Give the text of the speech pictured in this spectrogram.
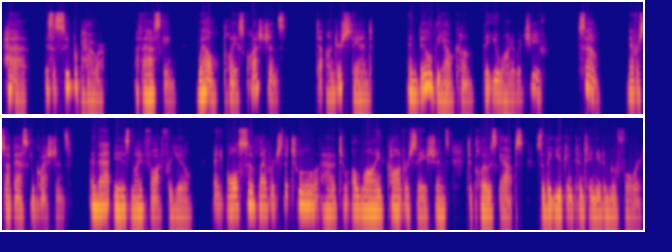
have is a superpower of asking well placed questions to understand and build the outcome that you want to achieve. So never stop asking questions. And that is my thought for you and also leverage the tool of how to align conversations to close gaps so that you can continue to move forward.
